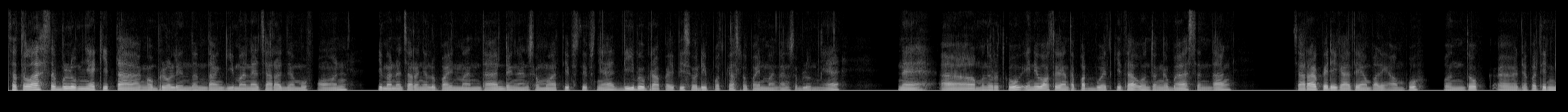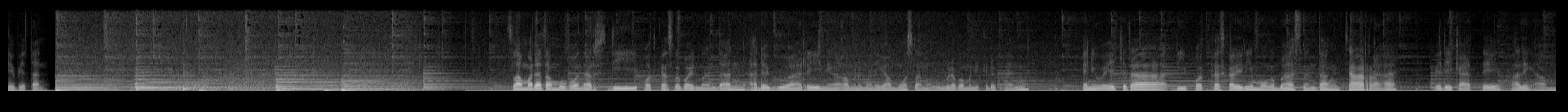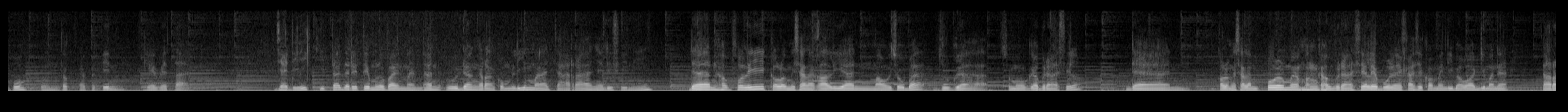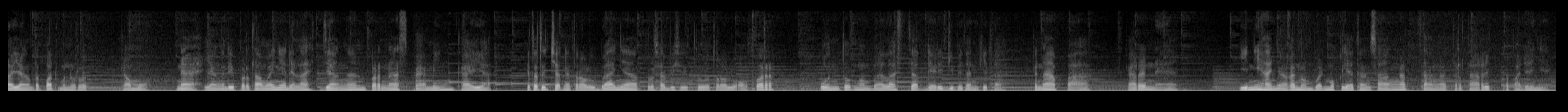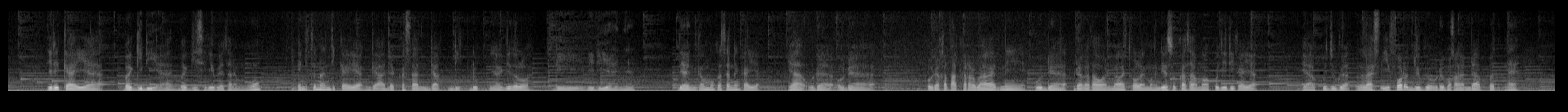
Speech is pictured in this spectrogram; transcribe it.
Setelah sebelumnya kita ngobrolin tentang gimana caranya move on, gimana caranya lupain mantan dengan semua tips-tipsnya di beberapa episode podcast lupain mantan sebelumnya. Nah, uh, menurutku ini waktu yang tepat buat kita untuk ngebahas tentang cara PDKT yang paling ampuh untuk uh, dapetin gebetan. Selamat datang Moveoners di podcast Lupain Mantan. Ada gua Rain yang akan menemani kamu selama beberapa menit ke depan. Anyway, kita di podcast kali ini mau ngebahas tentang cara PDKT paling ampuh untuk dapetin gebetan. Jadi, kita dari tim Lupain Mantan udah ngerangkum 5 caranya di sini. Dan hopefully kalau misalnya kalian mau coba juga semoga berhasil dan kalau misalnya full memang gak berhasil ya boleh kasih komen di bawah gimana cara yang tepat menurut kamu. Nah yang di pertama ini adalah jangan pernah spamming kayak kita tuh chatnya terlalu banyak terus habis itu terlalu over untuk membalas chat dari gebetan kita. Kenapa? Karena ini hanya akan membuatmu kelihatan sangat-sangat tertarik kepadanya. Jadi kayak bagi dia bagi si gebetanmu ini tuh nanti kayak nggak ada kesan dak dikduknya gitu loh di di dianya. Dan kamu kesannya kayak ya udah udah udah ketakar banget nih udah udah ketahuan banget kalau emang dia suka sama aku. Jadi kayak ya aku juga less effort juga udah bakalan dapet. Nah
